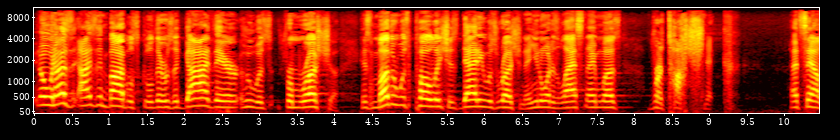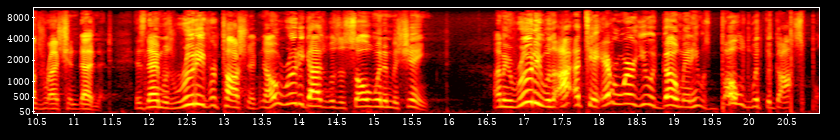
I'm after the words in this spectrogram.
You know, when I was, I was in Bible school, there was a guy there who was from Russia. His mother was Polish, his daddy was Russian. And you know what his last name was? Vratoshnik. That sounds Russian, doesn't it? His name was Rudy Vertoshnik. No, Rudy, guys, was a soul winning machine. I mean, Rudy was, I, I tell you, everywhere you would go, man, he was bold with the gospel.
